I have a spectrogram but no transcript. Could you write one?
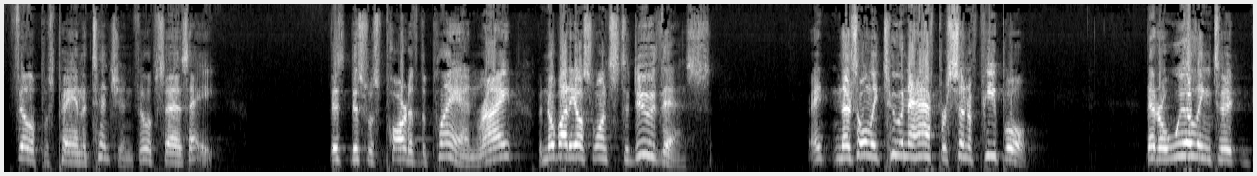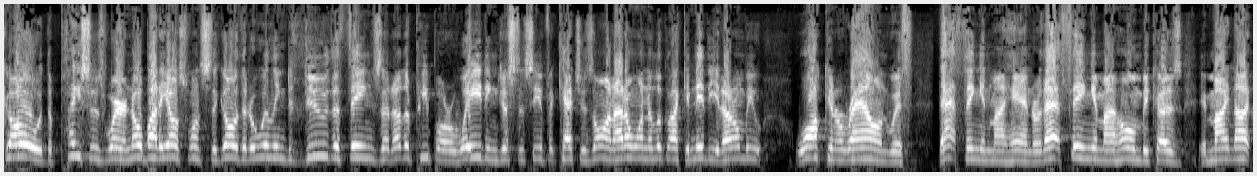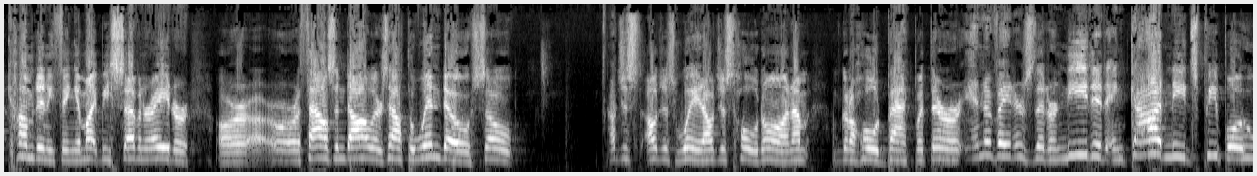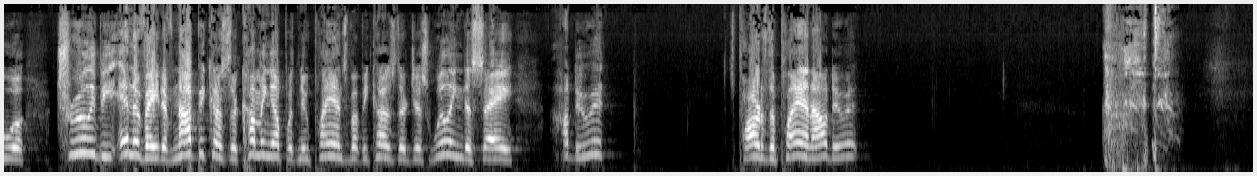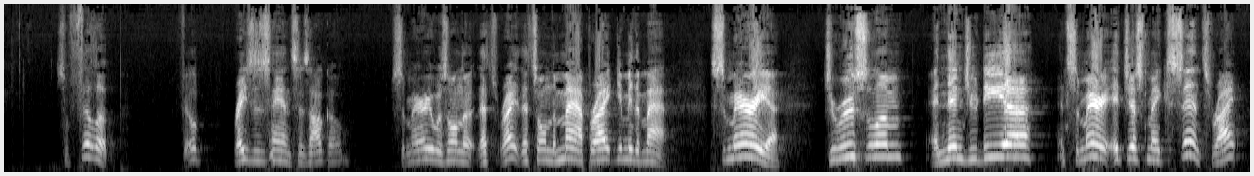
Philip was paying attention. Philip says, hey, this, this was part of the plan, right? But nobody else wants to do this. Right? And there's only 2.5% of people that are willing to go the places where nobody else wants to go, that are willing to do the things that other people are waiting just to see if it catches on. I don't want to look like an idiot. I don't be walking around with that thing in my hand or that thing in my home because it might not come to anything. It might be seven or eight or or or a thousand dollars out the window. So I'll just I'll just wait. I'll just hold on. I'm I'm going to hold back. But there are innovators that are needed, and God needs people who will truly be innovative, not because they're coming up with new plans, but because they're just willing to say, "I'll do it." It's part of the plan. I'll do it. So Philip, Philip raises his hand and says, I'll go. Samaria was on the, that's right, that's on the map, right? Give me the map. Samaria, Jerusalem, and then Judea and Samaria. It just makes sense, right?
